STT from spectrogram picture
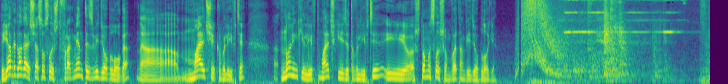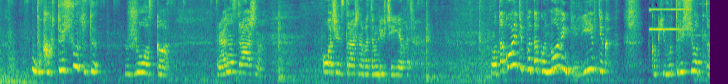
Я предлагаю сейчас услышать фрагмент из видеоблога. А, Мальчик в лифте. Новенький лифт, мальчик едет в лифте. И что мы слышим в этом видеоблоге? Да как трясется-то? Жестко. Реально страшно. Очень страшно в этом лифте ехать. Вот такой, типа, такой новенький лифтик. Как его трясет-то.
